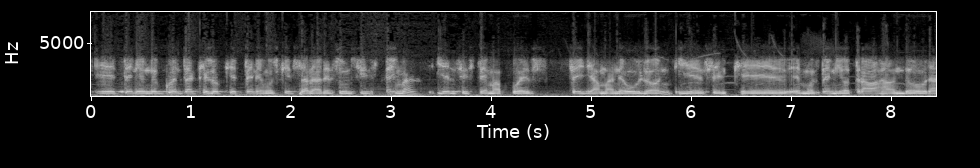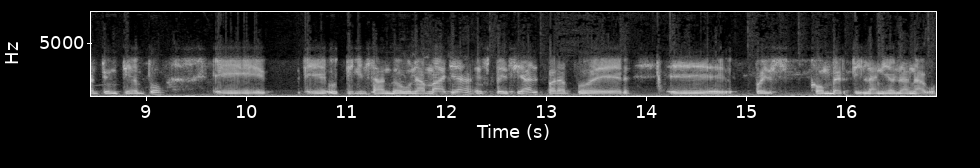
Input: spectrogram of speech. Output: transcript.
eh, teniendo en cuenta que lo que tenemos que instalar es un sistema y el sistema pues se llama Nebulón y es el que hemos venido trabajando durante un tiempo. eh, eh, utilizando una malla especial para poder eh, pues convertir la niebla en agua.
